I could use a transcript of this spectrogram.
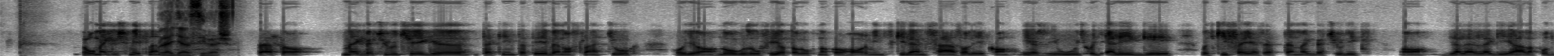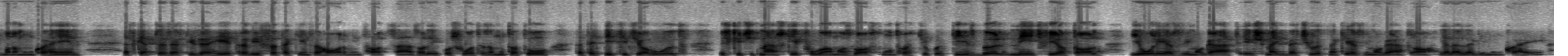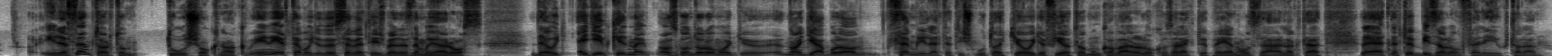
Jó, megismétlem. Legyen szíves. Tehát a megbecsültség tekintetében azt látjuk, hogy a dolgozó fiataloknak a 39%-a érzi úgy, hogy eléggé vagy kifejezetten megbecsülik a jelenlegi állapotban a munkahelyén, ez 2017-re visszatekintve 36%-os volt ez a mutató, tehát egy picit javult, és kicsit másképp fogalmazva azt mondhatjuk, hogy 10-ből 4 fiatal jól érzi magát, és megbecsültnek érzi magát a jelenlegi munkahelyén. Én ezt nem tartom túl soknak. Én értem, hogy az összevetésben ez nem olyan rossz, de hogy egyébként meg azt gondolom, hogy nagyjából a szemléletet is mutatja, hogy a fiatal munkavállalókhoz a legtöbb helyen hozzáállnak, tehát lehetne több bizalom feléjük talán.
